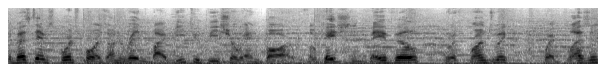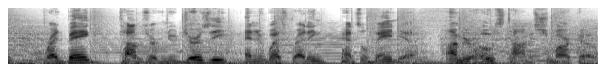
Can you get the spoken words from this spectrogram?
The Best Damn Sports Report is underwritten by B2 Bistro and Bar, with locations in Bayville, North Brunswick, Point Pleasant, Red Bank, Toms River, New Jersey, and in West Reading, Pennsylvania. I'm your host, Thomas Trimarco.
